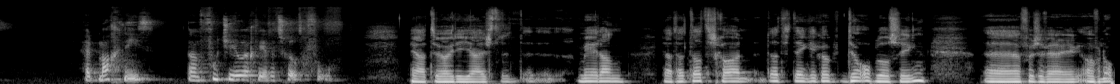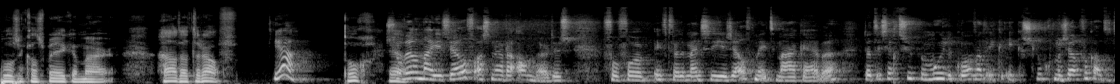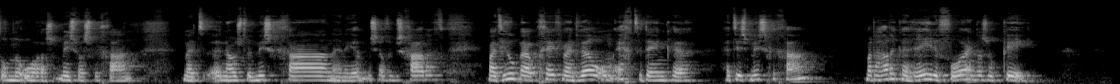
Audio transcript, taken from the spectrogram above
het mag niet, dan voed je heel erg weer dat schuldgevoel. Ja, terwijl je die juist eh, meer dan, ja, dat, dat is gewoon, dat is denk ik ook de oplossing. Uh, voor zover je over een oplossing kan spreken, maar haal dat eraf. Ja. Toch? Zowel naar jezelf als naar de ander. Dus voor, voor eventuele mensen die er zelf mee te maken hebben. Dat is echt super moeilijk hoor. Want ik, ik sloeg mezelf ook altijd om de oren als het mis was gegaan. Met uh, nou is het weer misgegaan en ik heb mezelf weer beschadigd. Maar het hielp mij op een gegeven moment wel om echt te denken: het is misgegaan. Maar daar had ik een reden voor en dat is oké. Okay.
